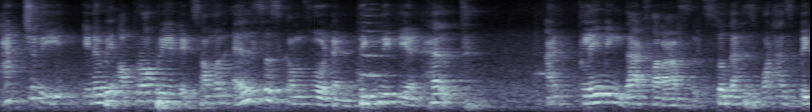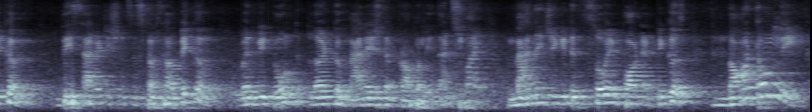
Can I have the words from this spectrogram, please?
actually, in a way, appropriated someone else's comfort and dignity and health and claiming that for ourselves. So that is what has become, these sanitation systems have become when we don't learn to manage them properly. That's why managing it is so important because not only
